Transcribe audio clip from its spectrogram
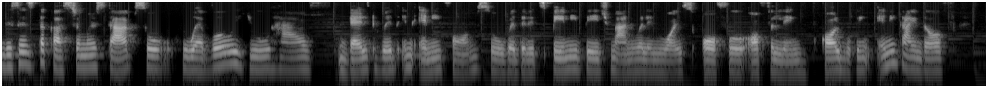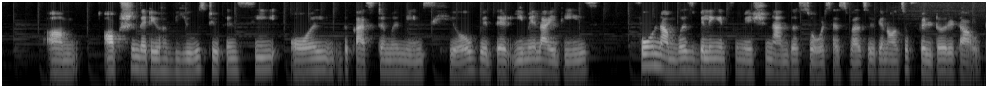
This is the customers tab. So whoever you have dealt with in any form. So whether it's pay me page, manual invoice, offer, offer link, call booking, any kind of um, option that you have used, you can see all the customer names here with their email IDs, phone numbers, billing information, and the source as well. So you can also filter it out.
